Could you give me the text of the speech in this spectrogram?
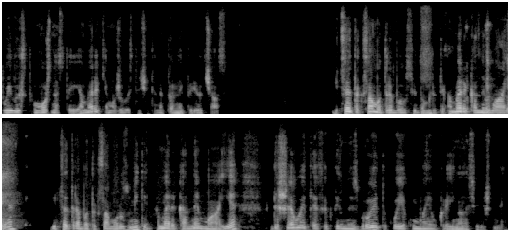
бойових спроможностей Америки може вистачити на певний період часу. І це так само треба усвідомлювати. Америка не має, і це треба так само розуміти. Америка не має дешевої та ефективної зброї, такої, яку має Україна на сьогоднішній день.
